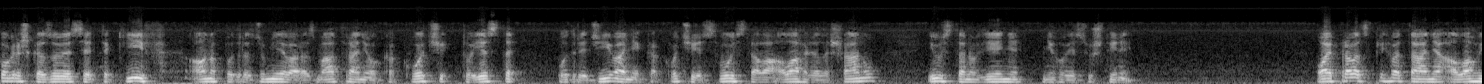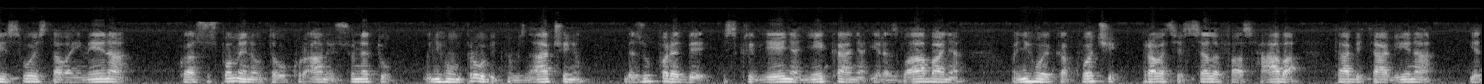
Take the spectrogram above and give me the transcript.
pogreška zove se tekif, a ona podrazumijeva razmatranje o kakvoći, to jeste određivanje kakvoće svojstava Allaha Đelešanu i ustanovljenje njihove suštine. Ovaj pravac prihvatanja Allahovih i svojstava imena koja su spomenuta u Kur'anu i Sunnetu u njihovom prvobitnom značenju, bez uporedbe iskrivljenja, njekanja i razglabanja o njihove kakvoći pravac je Selefa, Ashaba, Tabi Tabina je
